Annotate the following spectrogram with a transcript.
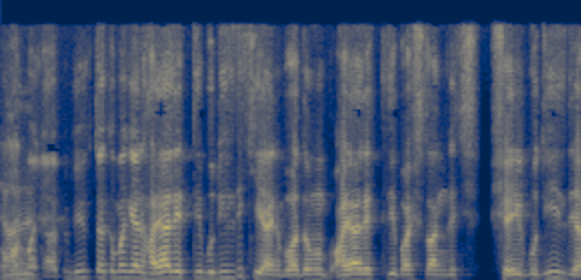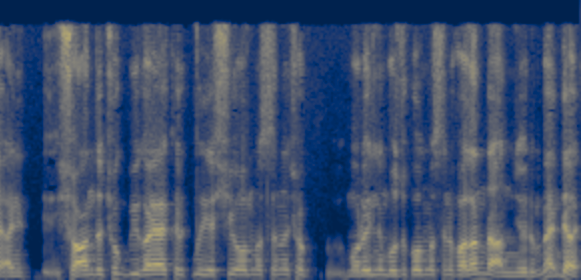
Yani, Normal abi büyük takıma gel hayal ettiği bu değildi ki yani bu adamın hayal ettiği başlangıç şey bu değildi hani şu anda çok büyük hayal kırıklığı yaşıyor olmasını çok moralinin bozuk olmasını falan da anlıyorum ben de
